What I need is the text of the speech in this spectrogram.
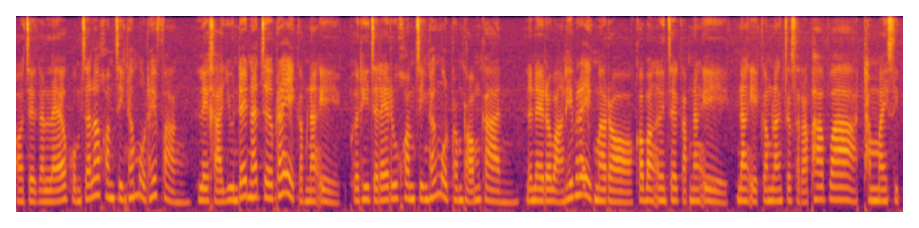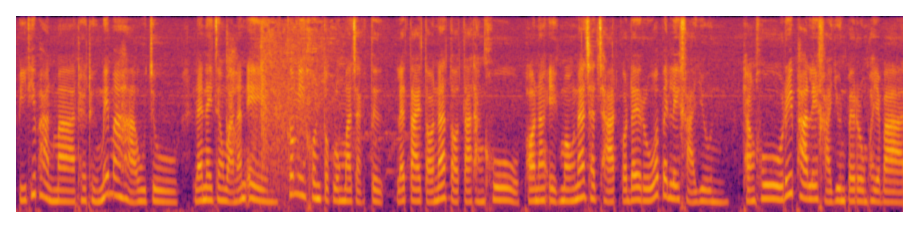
พอเจอกันแล้ว ผมจะเล่าความจริงทั้งหมดให้ฟัง เลขายุนได้นัดเจอพระเอกกับนางเอก เพื่อที่จะได้รู้ความจริงทั้งหมดพร้อม ๆ กัน และในระหว่างที่พระเอกมารอ ก็บังเอิญเจอกับนางเอก นางเอกกำลังจะสารภาพว่าทำไมสิปีที่ผ่านมาเธอถึงไม่มาหาอูจู และในจังหวะนั้นเอง ก็มีคนตกลงมาจากตึก และตายต่อหน้าต่อตาทั้งคู่ พอนางเอกมองหน้าชัดๆ ก็ได้รู้ว่าเป็นเลขายุน ทั้งคู่รีบพาเลขายุนไปโรงพยาบาล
